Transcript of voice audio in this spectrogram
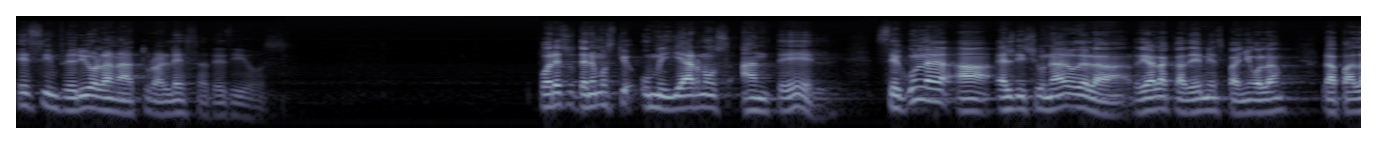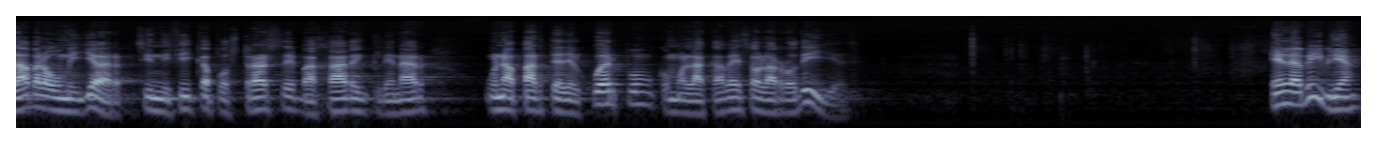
es inferior a la naturaleza de Dios. Por eso tenemos que humillarnos ante Él. Según ah, el diccionario de la Real Academia Española, la palabra humillar significa postrarse, bajar, inclinar una parte del cuerpo, como la cabeza o las rodillas. En la Biblia,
